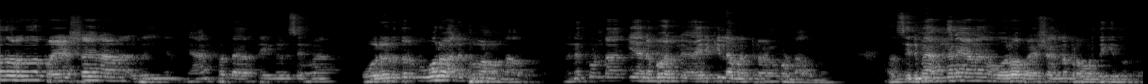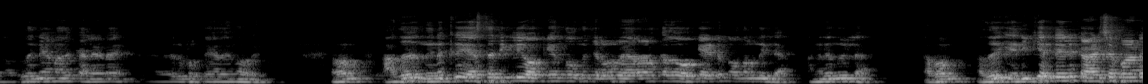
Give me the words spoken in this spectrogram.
എന്ന് പറയുന്നത് പ്രേക്ഷകനാണ്. ഞാൻ ഇപ്പൊ ഡയറക്ട് ചെയ്യുന്ന ഒരു സിനിമ ഓരോരുത്തർക്കും ഓരോ അനുഭവമാണ് ഉണ്ടാകുന്നത് നിനക്കുണ്ടാക്കിയ അനുഭവം ആയിരിക്കില്ല മറ്റൊരാൾക്ക് ഉണ്ടാകുന്നത് അത് സിനിമ അങ്ങനെയാണ് ഓരോ പ്രേക്ഷകരിലും പ്രവർത്തിക്കുന്നത്. അത് തന്നെയാണ് അത് കലയുടെ ഒരു പ്രത്യേകത എന്ന് പറയുന്നത്. അപ്പം അത് നിനക്ക് എസ്തറ്റിക്കലി ഓക്കെ എന്ന് തോന്നും ചിലപ്പോൾ വേറെ ആൾക്ക് അത് ഓക്കെ ആയിട്ടും തോന്നണമെന്നില്ല. അങ്ങനെയൊന്നുമില്ല. അപ്പം അത് എനിക്ക് എന്റെ ഒരു കാഴ്ചപ്പാട്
